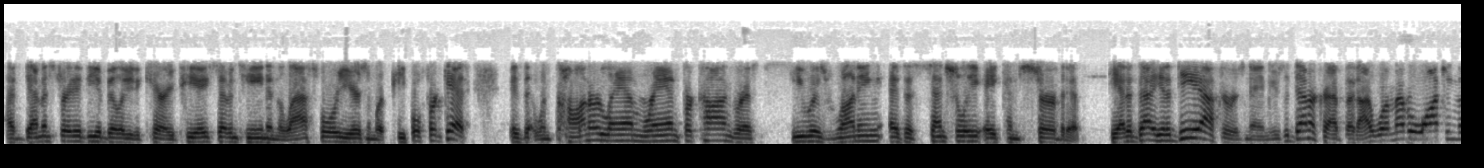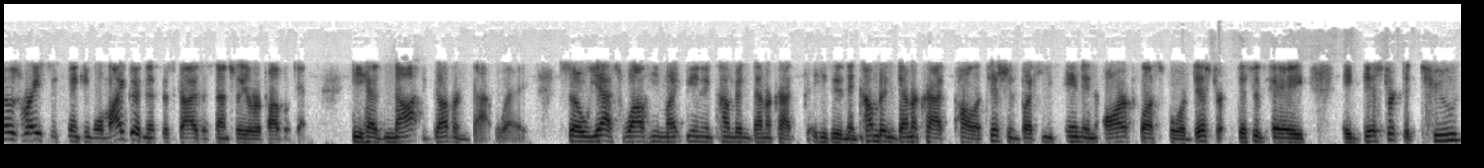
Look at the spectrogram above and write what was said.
have demonstrated the ability to carry PA 17 in the last four years. And what people forget is that when Conor Lamb ran for Congress, he was running as essentially a conservative. He had a he had a D after his name. He was a Democrat, but I remember watching those races, thinking, "Well, my goodness, this guy's essentially a Republican." He has not governed that way. So yes, while he might be an incumbent Democrat, he's an incumbent Democrat politician, but he's in an R plus four district. This is a a district that two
